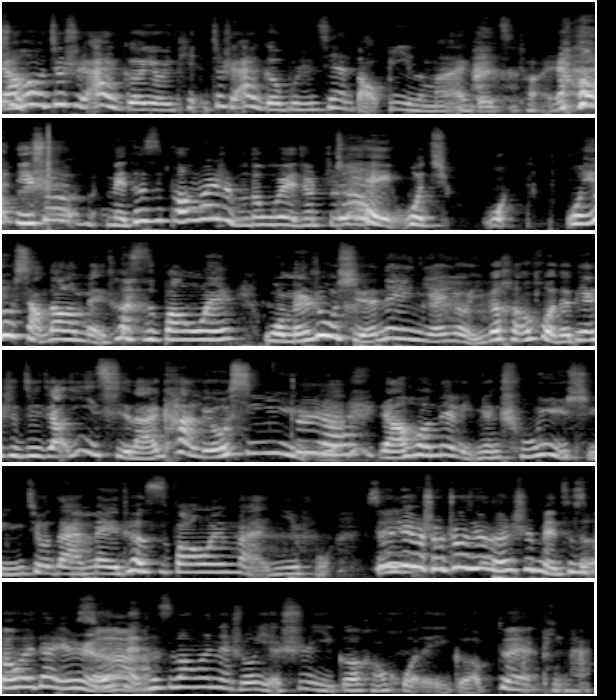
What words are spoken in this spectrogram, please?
然后就是艾格有一天，就是艾格不是现在倒闭了吗？艾格集团。然后你说美特斯邦威什么的，我也就知道。对，我就我。我又想到了美特斯邦威。我们入学那一年有一个很火的电视剧叫《一起来看流星雨》，对啊。然后那里面楚雨荨就在美特斯邦威买衣服，所以那个时候周杰伦是美特斯邦威代言人啊。所以美特斯邦威那时候也是一个很火的一个对品牌。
